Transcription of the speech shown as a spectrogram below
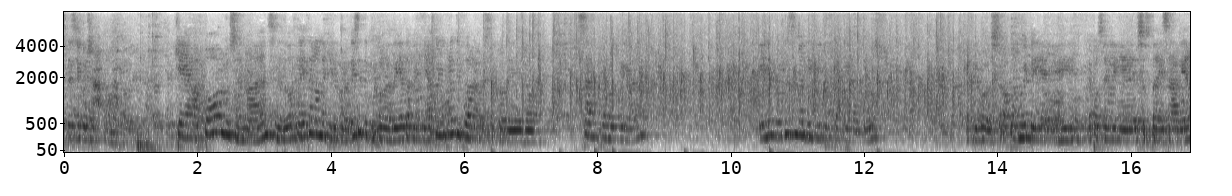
Στις 28. Και από όλους εμάς εδώ θα ήθελα να χειροκροτήσετε τη χοροδία τα παιδιά που είναι η πρώτη φορά που βρίσκονται εδώ. Σαν χοροδία. Είναι πολύ σημαντική η προσπάθειά του. Ακριβώς. Όπως μου είπε η Έλλη, όπως έλεγε σωστά η Σάβια,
